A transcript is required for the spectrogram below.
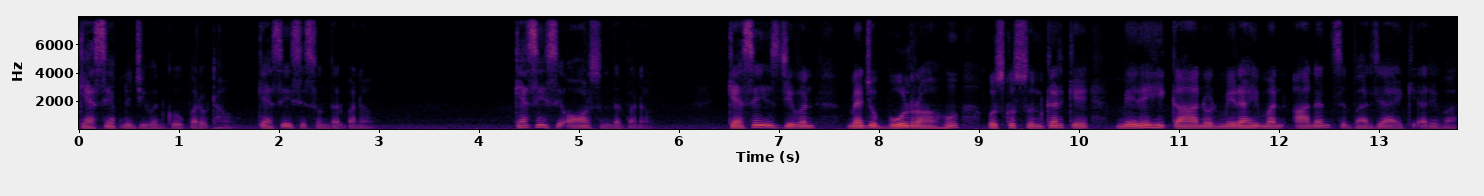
कैसे अपने जीवन को ऊपर उठाओ कैसे इसे सुंदर बनाओ कैसे इसे और सुंदर बनाऊँ। कैसे इस जीवन मैं जो बोल रहा हूँ, उसको सुनकर के मेरे ही कान और मेरा ही मन आनंद से भर जाए कि अरे वाह,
